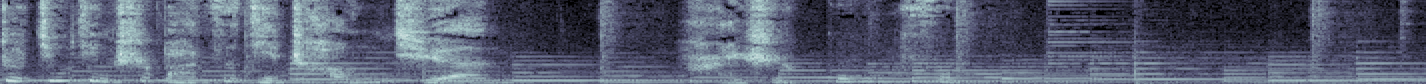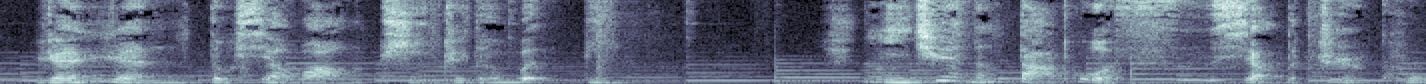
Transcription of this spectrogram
这究竟是把自己成全，还是辜负？人人都向往体制的稳定，你却能打破思想的桎梏，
